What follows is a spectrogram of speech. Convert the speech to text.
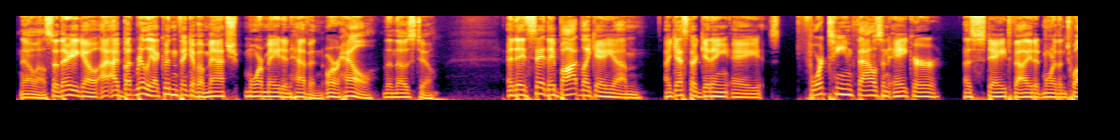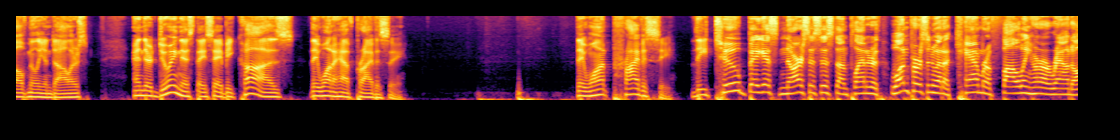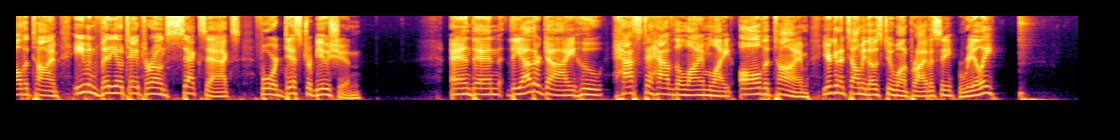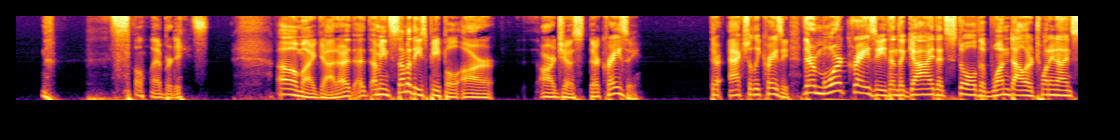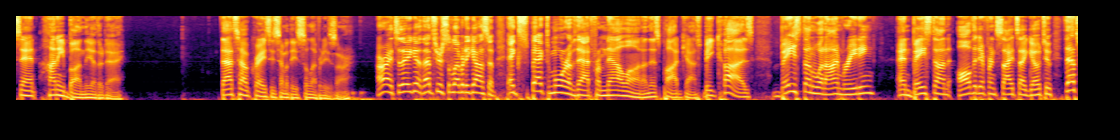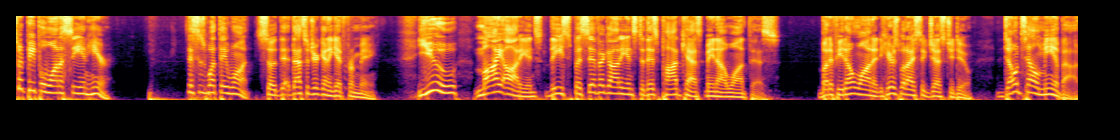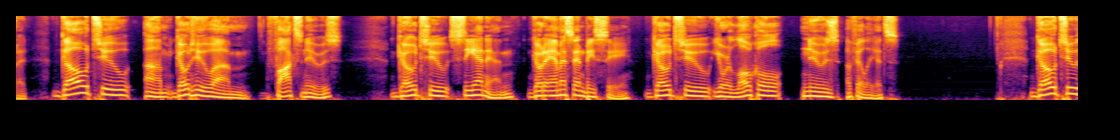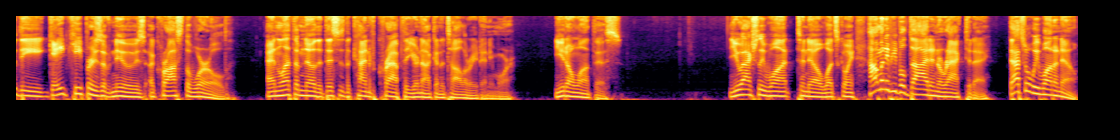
No, well, so there you go. I, I but really I couldn't think of a match more made in heaven or hell than those two. And they say they bought like a um I guess they're getting a 14,000 acre estate valued at more than 12 million dollars. And they're doing this they say because they want to have privacy. They want privacy. The two biggest narcissists on planet Earth. One person who had a camera following her around all the time, even videotaped her own sex acts for distribution. And then the other guy who has to have the limelight all the time. You're going to tell me those two want privacy? Really? Celebrities. Oh my God. I, I mean, some of these people are are just they're crazy. They're actually crazy. They're more crazy than the guy that stole the $1.29 honey bun the other day. That's how crazy some of these celebrities are. All right, so there you go. That's your celebrity gossip. Expect more of that from now on on this podcast because based on what I'm reading and based on all the different sites I go to, that's what people want to see and hear. This is what they want. So th- that's what you're going to get from me. You, my audience, the specific audience to this podcast may not want this. But if you don't want it, here's what I suggest you do. Don't tell me about it. Go to um, go to um, Fox News, go to CNN, go to MSNBC, go to your local news affiliates, go to the gatekeepers of news across the world, and let them know that this is the kind of crap that you're not going to tolerate anymore. You don't want this. You actually want to know what's going. How many people died in Iraq today? That's what we want to know.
